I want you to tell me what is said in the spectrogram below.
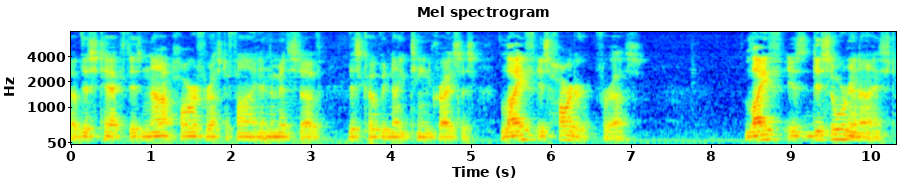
of this text is not hard for us to find in the midst of this COVID 19 crisis. Life is harder for us. Life is disorganized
